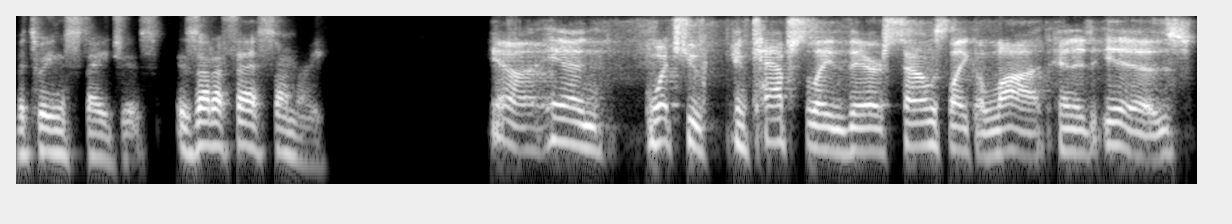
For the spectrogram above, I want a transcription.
between stages. Is that a fair summary? Yeah. And what you've encapsulated there sounds like a lot, and it is.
